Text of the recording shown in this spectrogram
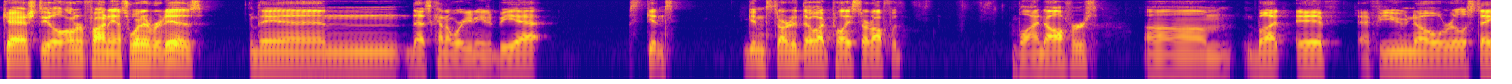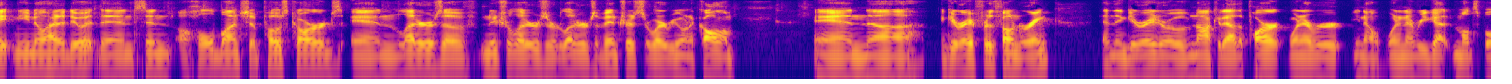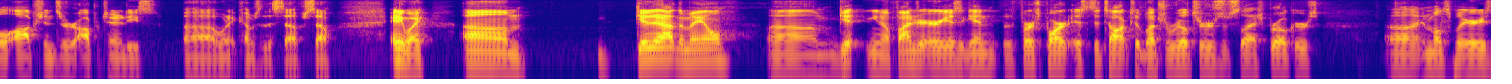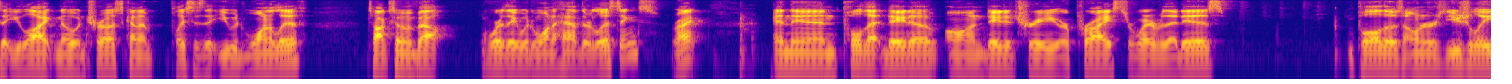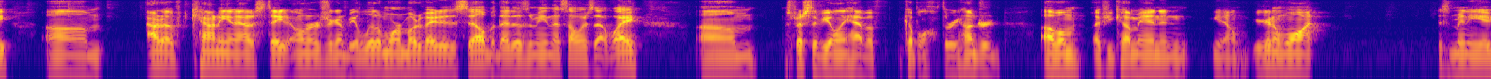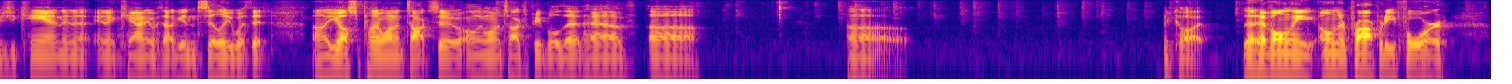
cash deal, owner finance, whatever it is, then that's kind of where you need to be at. Getting getting started though, I'd probably start off with blind offers. Um, but if if you know real estate and you know how to do it, then send a whole bunch of postcards and letters of neutral letters or letters of interest or whatever you want to call them, and uh, and get ready for the phone to ring, and then get ready to knock it out of the park whenever you know whenever you got multiple options or opportunities uh, when it comes to this stuff. So, anyway, um, get it out in the mail um get you know find your areas again the first part is to talk to a bunch of realtors slash brokers uh, in multiple areas that you like, know, and trust, kind of places that you would want to live. Talk to them about where they would want to have their listings, right? And then pull that data on Data Tree or Prycd or whatever that is. Pull all those owners. Usually, um, out of county and out of state owners are going to be a little more motivated to sell, but that doesn't mean that's always that way. Um, especially if you only have a couple, 300 of them. If you come in and, you know, you're going to want as many as you can in a in a county without getting silly with it. Uh, you also probably want to talk to only want to talk to people that have uh uh we call it that have only owned their property for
